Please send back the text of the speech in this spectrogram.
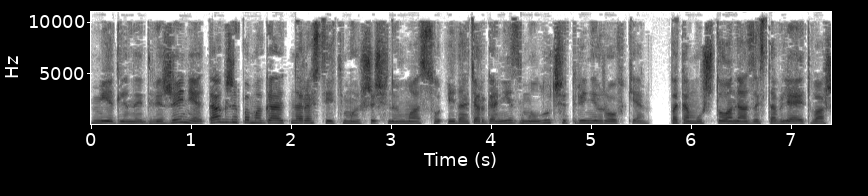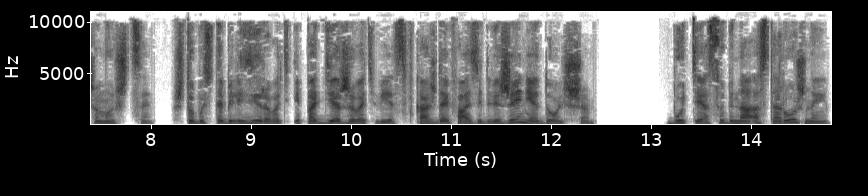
Медленные движения также помогают нарастить мышечную массу и дать организму лучше тренировки, потому что она заставляет ваши мышцы, чтобы стабилизировать и поддерживать вес в каждой фазе движения дольше. Будьте особенно осторожны,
